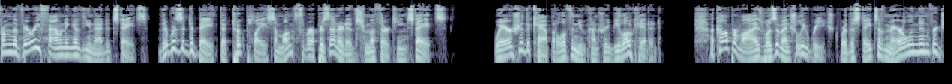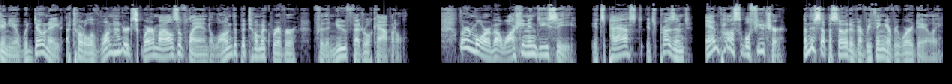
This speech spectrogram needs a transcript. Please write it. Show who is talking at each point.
Speaker 1: From the very founding of the United States, there was a debate that took place amongst the representatives from the 13 states. Where should the capital of the new country be located? A compromise was eventually reached where the states of Maryland and Virginia would donate a total of 100 square miles of land along the Potomac River for the new federal capital. Learn more about Washington, D.C., its past, its present, and possible future on this episode of Everything Everywhere Daily.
